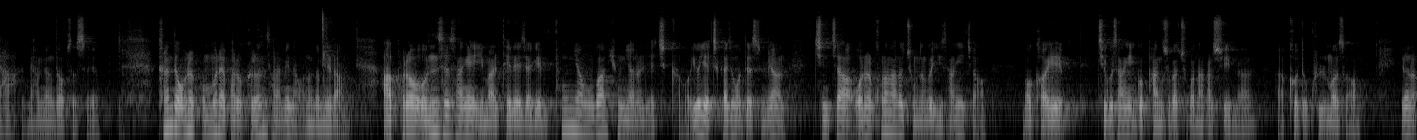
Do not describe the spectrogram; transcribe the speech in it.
야, 근데 한 명도 없었어요. 그런데 오늘 본문에 바로 그런 사람이 나오는 겁니다. 앞으로 온 세상에 임할 대대적인 풍년과 흉년을 예측하고 이거 예측하지 못했으면 진짜 오늘 코로나로 죽는 거 이상이죠. 뭐 거의 지구상의 인구 반수가 죽어 나갈 수 있는 아, 그것도 굶어서 이런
